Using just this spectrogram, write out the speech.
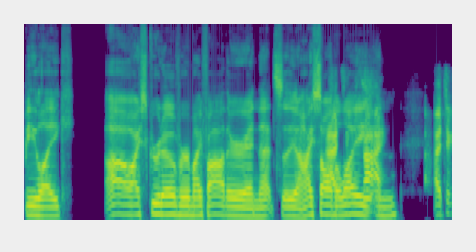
be like, "Oh, I screwed over my father," and that's you know I saw the light. And I took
